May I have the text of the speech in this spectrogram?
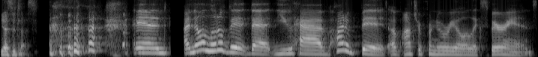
Yes, it does. and I know a little bit that you have quite a bit of entrepreneurial experience.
